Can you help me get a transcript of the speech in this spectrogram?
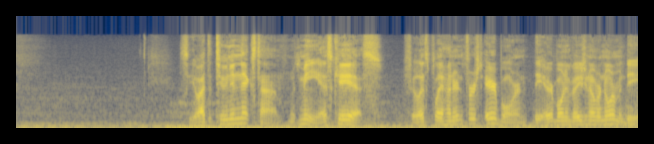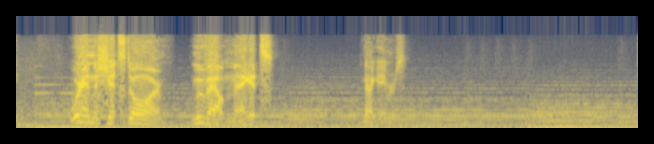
So you'll have to tune in next time with me, SKS, for Let's Play 101st Airborne, the airborne invasion over Normandy. We're in the shitstorm! Move out, maggots! Night, gamers.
